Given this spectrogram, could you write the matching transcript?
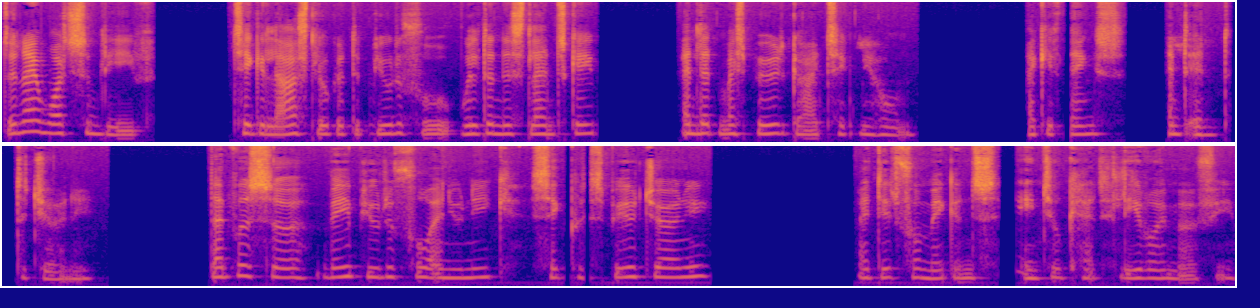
Then I watch them leave, take a last look at the beautiful wilderness landscape, and let my spirit guide take me home. I give thanks and end the journey. That was a very beautiful and unique sacred spirit journey I did for Megan's angel cat, Leroy Murphy.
